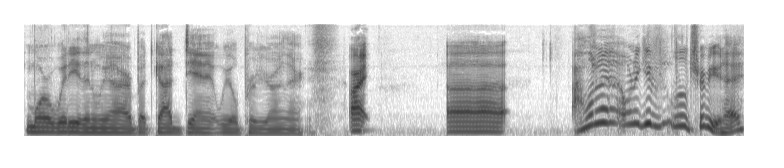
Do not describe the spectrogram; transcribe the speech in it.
more witty than we are, but god damn it, we will prove you wrong there. All right. Uh I want to I want to give a little tribute, hey?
